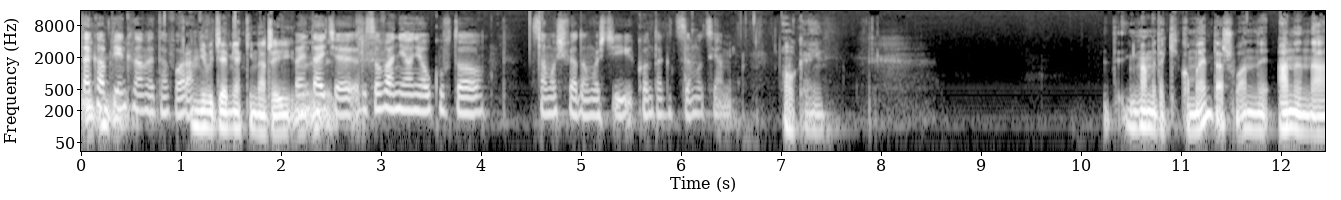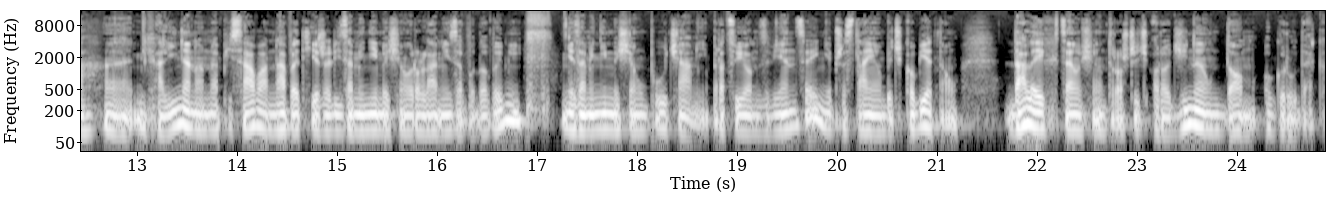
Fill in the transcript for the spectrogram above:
Taka piękna metafora. Nie wiedziałem jak inaczej. Pamiętajcie, rysowanie aniołków to samoświadomość i kontakt z emocjami. Okej. Okay mamy taki komentarz, Anna e, Michalina nam napisała, nawet jeżeli zamienimy się rolami zawodowymi, nie zamienimy się płciami. Pracując więcej, nie przestaję być kobietą. Dalej chcę się troszczyć o rodzinę, dom, ogródek.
